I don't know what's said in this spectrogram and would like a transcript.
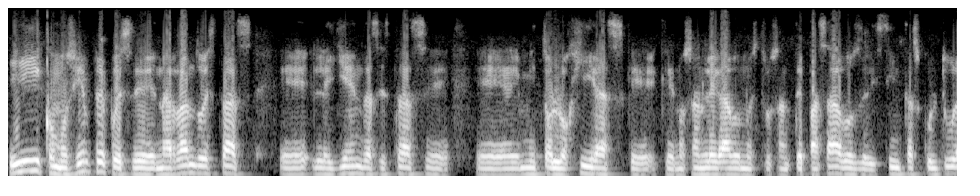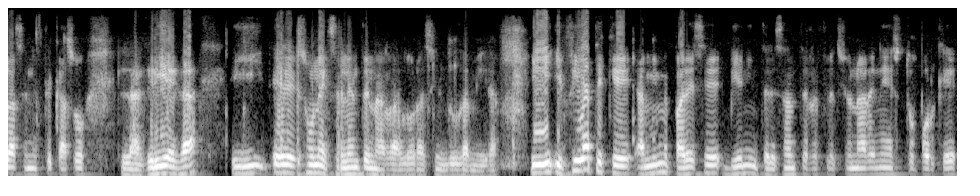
Y como siempre, pues eh, narrando estas eh, leyendas, estas eh, eh, mitologías que, que, nos han legado nuestros antepasados de distintas culturas, en este caso la griega. Y eres una excelente narradora, sin duda, amiga. Y, y fíjate que a mí me parece bien interesante reflexionar en esto, porque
